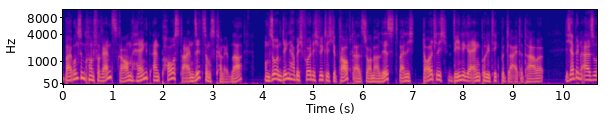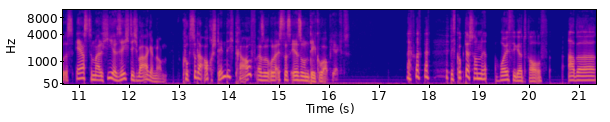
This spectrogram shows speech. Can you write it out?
Bei uns im Konferenzraum hängt ein Poster, ein Sitzungskalender. Und so ein Ding habe ich vorher nicht wirklich gebraucht als Journalist, weil ich deutlich weniger eng Politik begleitet habe. Ich habe ihn also das erste Mal hier richtig wahrgenommen. Guckst du da auch ständig drauf? Also, oder ist das eher so ein Dekoobjekt? ich gucke da schon häufiger drauf. Aber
